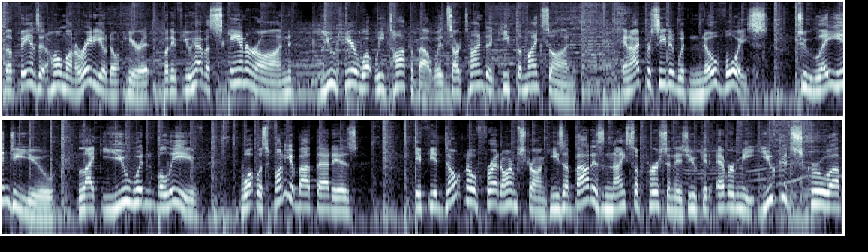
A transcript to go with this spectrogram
The fans at home on a radio don't hear it, but if you have a scanner on, you hear what we talk about. It's our time to keep the mics on. And I proceeded with no voice to lay into you like you wouldn't believe. What was funny about that is if you don't know Fred Armstrong, he's about as nice a person as you could ever meet. You could screw up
